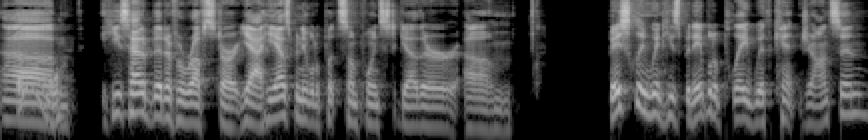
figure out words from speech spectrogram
Oh. Um, he's had a bit of a rough start. Yeah, he has been able to put some points together. Um, basically, when he's been able to play with Kent Johnson,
